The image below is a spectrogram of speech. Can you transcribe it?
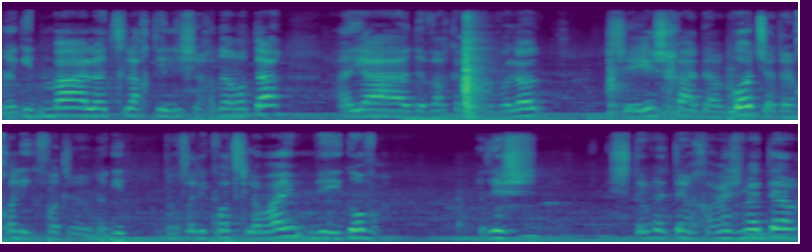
נגיד מה לא הצלחתי לשכנע אותה, היה דבר כזה במלון, שיש לך דרגות שאתה יכול לקפוץ מהן. נגיד, אתה רוצה לקפוץ למים מגובה. אז יש שתי מטר, חמש מטר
